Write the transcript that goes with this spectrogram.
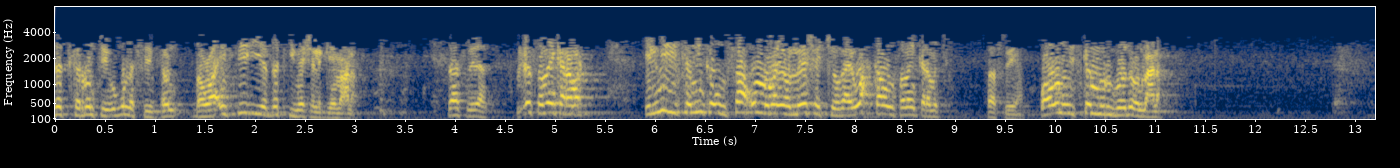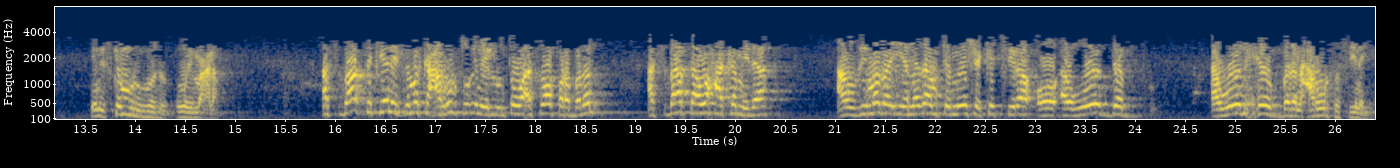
dadka runtii ugu nasiib xun dawaaiftii iyo dadkii meesha la geeyey macnaha saas weyaan muxuu samayn karaa marka? Ilmihiisa ninka uu saa u lumay oo meesha joogaay wax kale uu samayn kara ma jiro. Saas weyaan waa inuu iska murugoodo un macnaha inuu iska murugoodo wey macnaha asbaabta keenaysa marka carruurtu inay lunto waa asbaab fara badan. Asbaabtaa waxaa ka mid a andimada iyo nidaamka meesha ka jira oo awoodda awood xoog badan carruurta siinaya.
